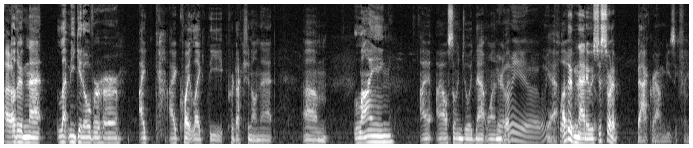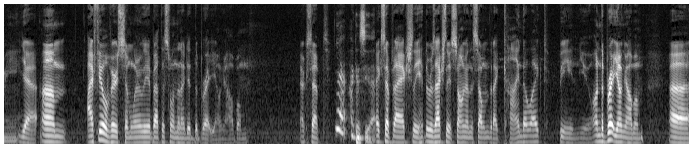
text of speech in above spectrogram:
other than that, let me get over her. I I quite liked the production on that. Um, lying, I I also enjoyed that one. here, but let me. Uh, let me yeah, play other than that, it was just sort of background music for me. Yeah. Um, I feel very similarly about this one than I did the Brett Young album. Except, Yeah, I can see that. except I actually there was actually a song on this album that I kind of liked, being you on the Brett Young album. Uh,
